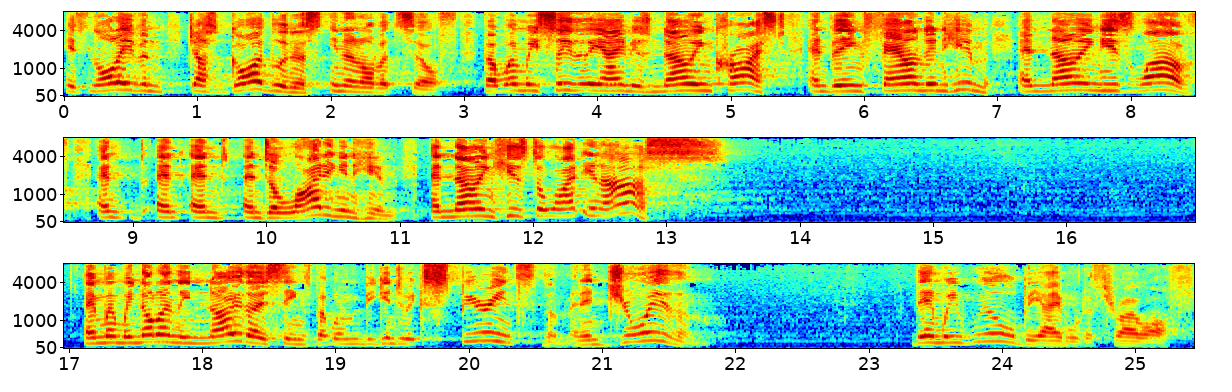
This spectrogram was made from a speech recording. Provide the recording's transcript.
it's not even just godliness in and of itself, but when we see that the aim is knowing Christ and being found in Him and knowing His love and, and, and, and delighting in Him and knowing His delight in us. And when we not only know those things, but when we begin to experience them and enjoy them, then we will be able to throw off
